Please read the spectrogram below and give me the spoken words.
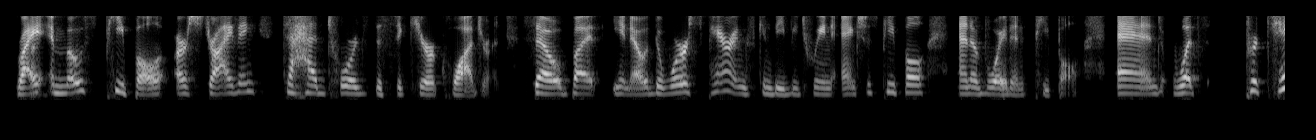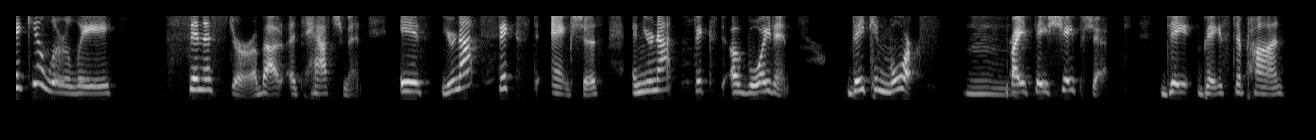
right? And most people are striving to head towards the secure quadrant. So, but you know, the worst pairings can be between anxious people and avoidant people. And what's particularly sinister about attachment is you're not fixed anxious and you're not fixed avoidant. They can morph mm. right? They shapeshift date based upon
